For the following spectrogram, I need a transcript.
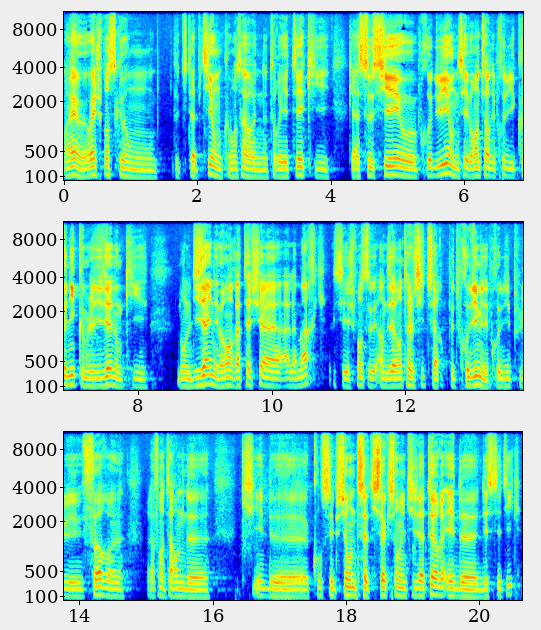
Ouais, ouais, je pense que petit à petit, on commence à avoir une notoriété qui, qui est associée aux produits. On essaie vraiment de faire des produits iconiques, comme je le disais, donc qui dont le design est vraiment rattaché à, la marque. C'est, je pense, un des avantages aussi de faire peu de produits, mais des produits plus forts, euh, à la fois en termes de, conception, de satisfaction utilisateur et d'esthétique.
